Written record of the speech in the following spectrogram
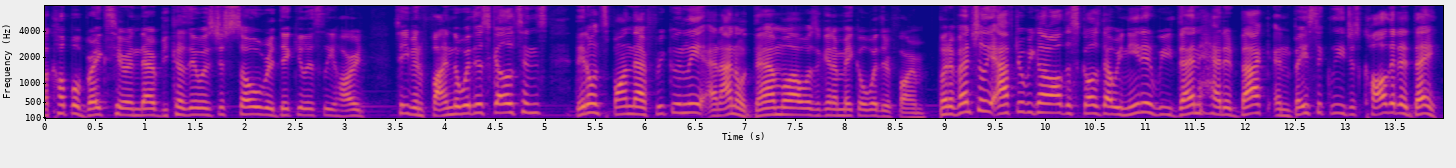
a couple breaks here and there because it was just so ridiculously hard to even find the wither skeletons. They don't spawn that frequently, and I know damn well I wasn't gonna make a wither farm. But eventually, after we got all the skulls that we needed, we then headed back and basically just called it a day.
